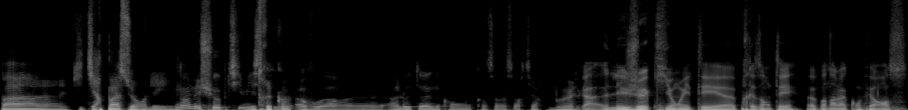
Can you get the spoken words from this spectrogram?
pas euh, qui tire pas sur les. Non, mais je suis optimiste. trucs, euh, à voir euh, à l'automne quand, quand ça va sortir. Ouais. En tout cas, les jeux qui ont été euh, présentés euh, pendant la conférence,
